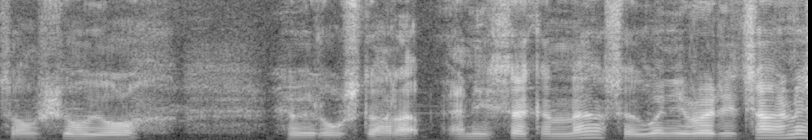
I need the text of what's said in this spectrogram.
so I'm sure you'll hear it all start up any second now so when you're ready Tony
